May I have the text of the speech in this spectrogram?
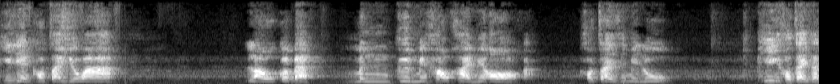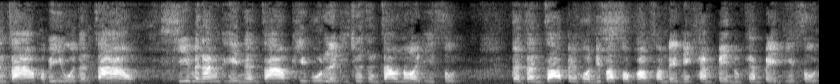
พี่เลี้ยงเข้าใจด้วยว่า เราก็แบบมันกืนไม่เข้าใคายไม่ออกอะ เข้าใจใช่ไหมลูก พี่เข้าใจจันเจ้าเพราะพี่อยู่กับจันเจ้า พี่มานั่งเทรนจันเจ้า พี่พูดเลยพี่ช่วยจันเจ้าน้อยที่สุด แต่จันเจ้าเป็นคนที่ประสบความสำเร็จในแคมเปญทุกแคมเปญที่สุด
